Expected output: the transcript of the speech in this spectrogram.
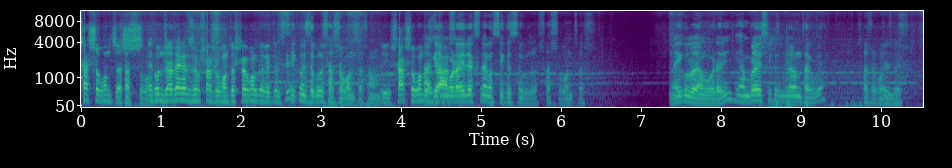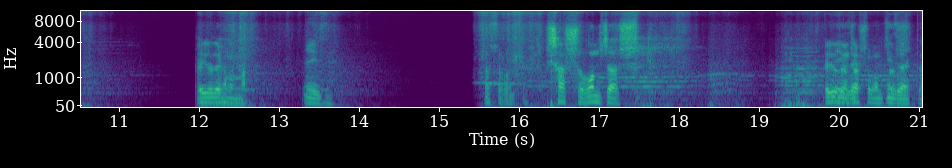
সাতশো পঞ্চাশ। 750 এখন যা দেখা যাচ্ছে সব সাতশো পঞ্চাশ টাকা মাল দেখাচ্ছি সিকোয়েন্সগুলো সাতশো পঞ্চাশ সাতশো পঞ্চাশ এমব্রয়ডারি দেখছেন এখন সিকোয়েন্সগুলো সাতশো পঞ্চাশ। না এগুলো এমব্রয়ডারি এমব্রয়ডারি সিকোয়েন্স মিলানো থাকবে সাতশো পঞ্চাশ। এই যে দেখেন না। এই যে। সাতশো পঞ্চাশ। সাতশো পঞ্চাশ। এই যে দেন সাতশো পঞ্চাশ। একটা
